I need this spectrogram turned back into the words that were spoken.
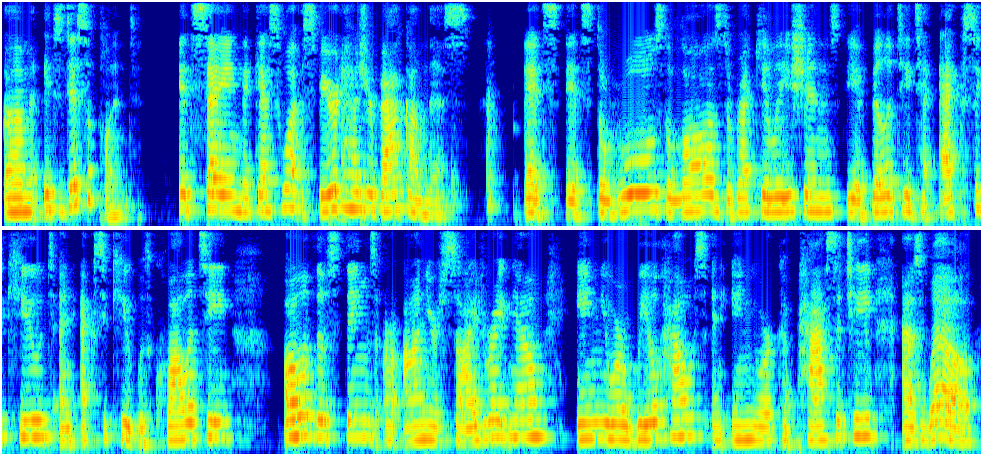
um, it's disciplined it's saying that guess what? Spirit has your back on this. It's it's the rules, the laws, the regulations, the ability to execute and execute with quality. All of those things are on your side right now in your wheelhouse and in your capacity as well.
